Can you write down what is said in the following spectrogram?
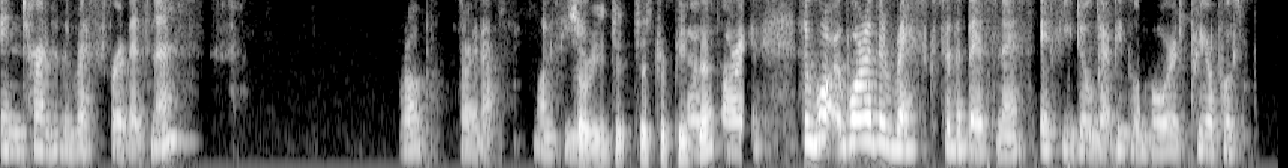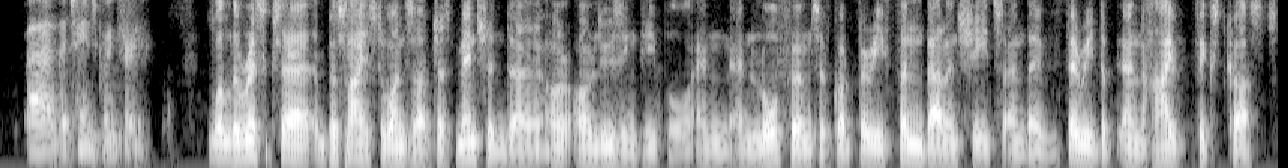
in terms of the risk for a business? Rob, sorry, that's one of you. Sorry, just repeat so, that. Sorry. So, what what are the risks to the business if you don't get people on board pre or post uh, the change going through? Well, the risks, uh, besides the ones I've just mentioned, uh, are, are, losing people, and and law firms have got very thin balance sheets, and they're very de- and high fixed costs,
